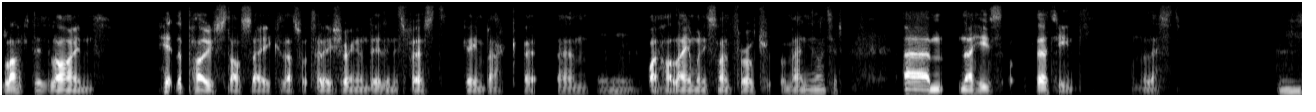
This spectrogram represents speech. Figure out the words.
fluffed his lines. Hit the post, I'll say, because that's what Teddy Sheringham did in his first game back at um, Mm. White Hart Lane when he signed for Ultra Man United. Um, no, he's 13th on the list. Mm.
